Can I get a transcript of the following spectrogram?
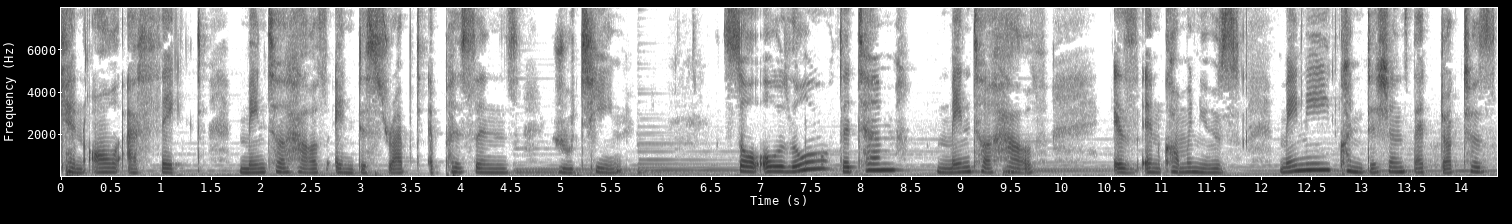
can all affect mental health and disrupt a person's routine. So, although the term mental health is in common use. Many conditions that doctors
